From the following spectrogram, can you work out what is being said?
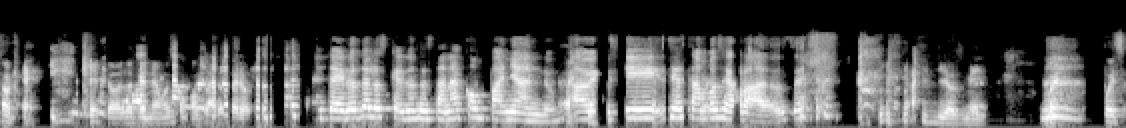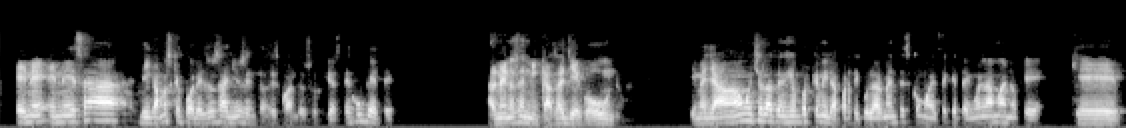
que todos lo tenemos como claro, pero... Los ochenteros de los que nos están acompañando, a ver si, si estamos cerrados. Ay, Dios mío. Bueno, pues en, esa, digamos que por esos años, entonces cuando surgió este juguete, al menos en mi casa llegó uno. Y me llamaba mucho la atención porque, mira, particularmente es como este que tengo en la mano, que, que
